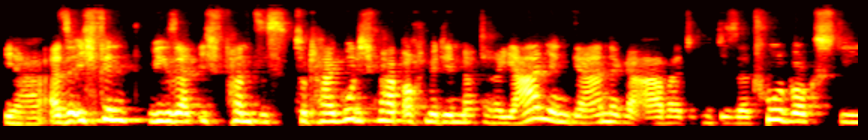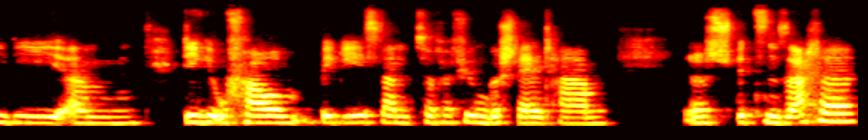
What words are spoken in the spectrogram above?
ja, also ich finde, wie gesagt, ich fand es total gut. Ich habe auch mit den Materialien gerne gearbeitet, mit dieser Toolbox, die die ähm, DGUV-BGs dann zur Verfügung gestellt haben. Eine Spitzensache.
